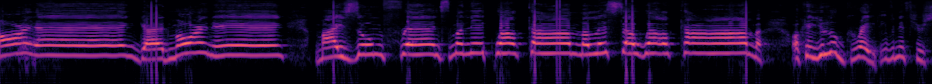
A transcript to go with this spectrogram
morning. Good morning. My Zoom friends, Monique, welcome. Melissa, welcome. Okay, you look great, even if you're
